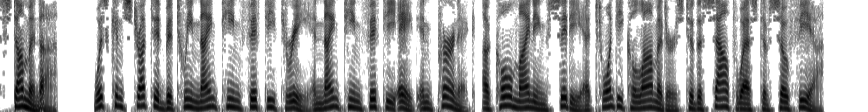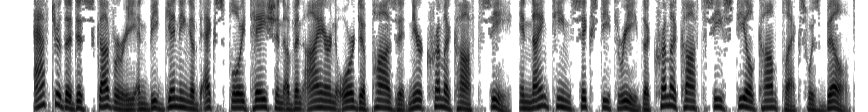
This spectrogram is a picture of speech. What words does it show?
Stomana, was constructed between 1953 and 1958 in Pernik, a coal mining city at 20 kilometers to the southwest of Sofia. After the discovery and beginning of exploitation of an iron ore deposit near Kremikovtsi, in 1963 the Kremikovtsi steel complex was built.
